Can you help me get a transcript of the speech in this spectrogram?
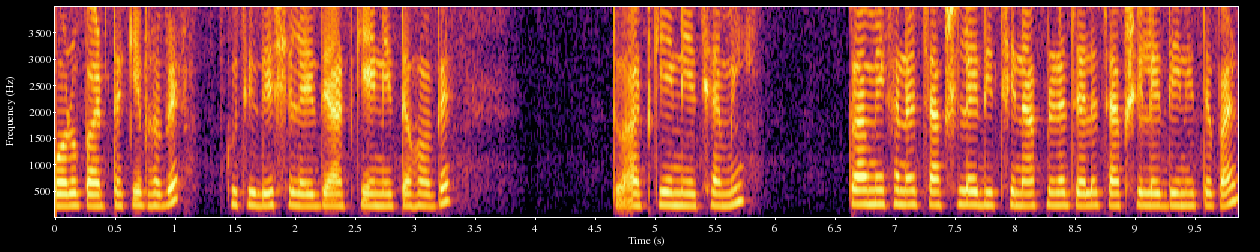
বড় পার্টটাকে এভাবে কুচি দিয়ে সেলাই দিয়ে আটকিয়ে নিতে হবে। তো আটকিয়ে নিয়েছি আমি। তো আমি এখানে চাপ সেলাই দিচ্ছি না, আপনারা চাইলে চাপ সেলাই দিয়ে নিতে পারেন,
